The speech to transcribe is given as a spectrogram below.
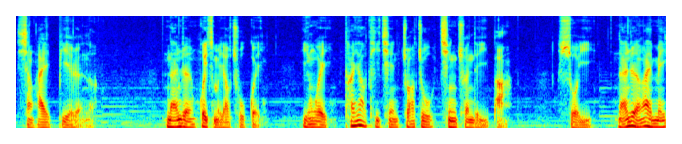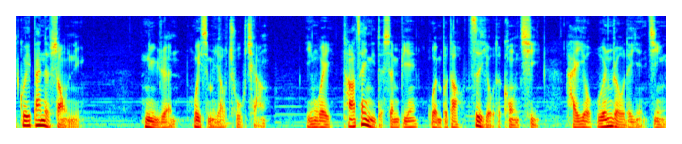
想爱别人了。男人为什么要出轨？因为他要提前抓住青春的一把。所以，男人爱玫瑰般的少女。女人为什么要出墙？因为她在你的身边闻不到自由的空气，还有温柔的眼睛。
